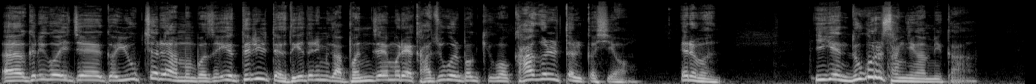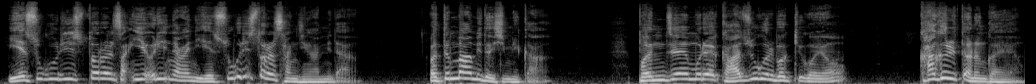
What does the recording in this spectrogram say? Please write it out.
어, 그리고 이제 그 6절에 한번 보세요. 이거 드릴 때 어떻게 드립니까? 번제물에 가죽을 벗기고 각을 뜰 것이요. 여러분 이게 누구를 상징합니까? 예수 그리스도를 이 어린 양은 예수 그리스도를 상징합니다. 어떤 마음이 드십니까? 번제물에 가죽을 벗기고요. 각을 떠는 거예요.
